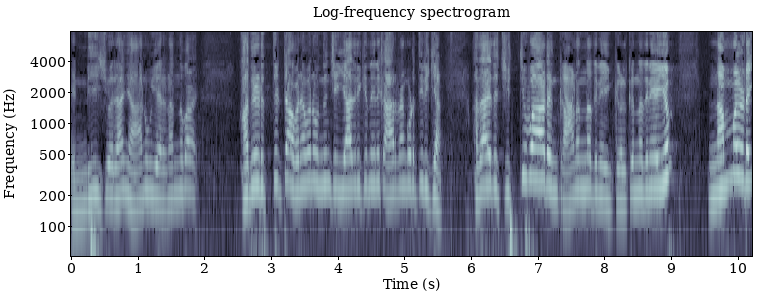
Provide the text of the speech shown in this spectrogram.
എന്റെ ഈശ്വര ഞാൻ ഉയരണം എന്ന് പറ അതെടുത്തിട്ട് അവനവനൊന്നും ചെയ്യാതിരിക്കുന്നതിന് കാരണം കൊടുത്തിരിക്കുകയാണ്. അതായത് ചുറ്റുപാടും കാണുന്നതിനെയും കേൾക്കുന്നതിനെയും നമ്മളുടെ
